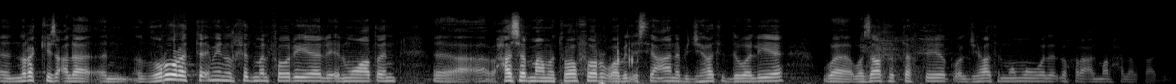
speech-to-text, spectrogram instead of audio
نركز على ضرورة تأمين الخدمة الفورية للمواطن حسب ما متوفر وبالاستعانة بالجهات الدولية ووزارة التخطيط والجهات الممولة الأخرى على المرحلة القادمة.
